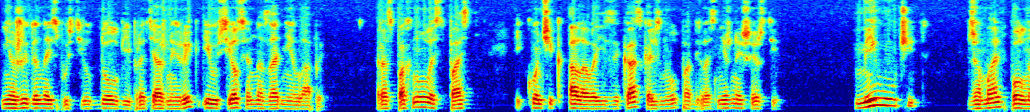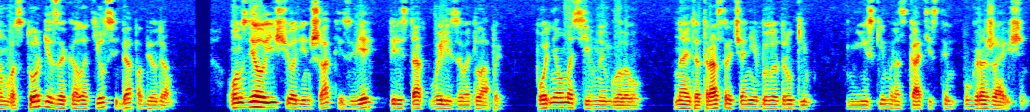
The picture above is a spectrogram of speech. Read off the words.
неожиданно испустил долгий протяжный рык и уселся на задние лапы. Распахнулась пасть, и кончик алого языка скользнул по белоснежной шерсти. «Мяучит!» Джамаль в полном восторге заколотил себя по бедрам. Он сделал еще один шаг, и зверь, перестав вылизывать лапы, поднял массивную голову. На этот раз рычание было другим, низким, раскатистым, угрожающим.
